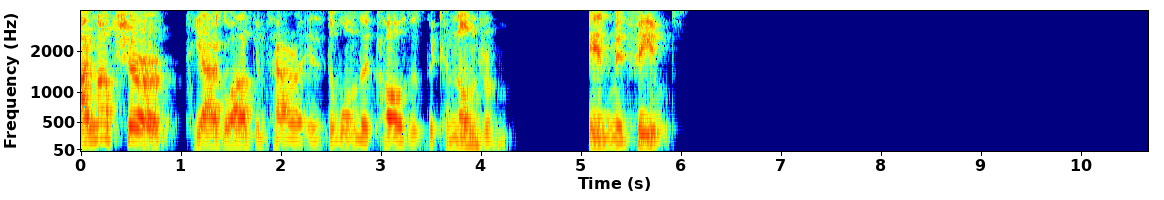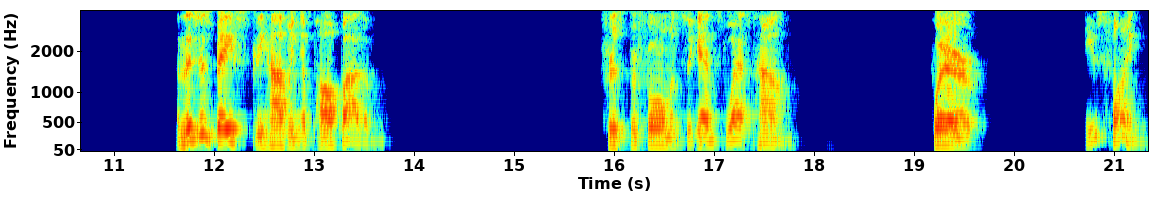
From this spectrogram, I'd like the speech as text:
I'm not sure Thiago Alcantara is the one that causes the conundrum in midfield. And this is basically having a pop at him for his performance against West Ham, where he was fine.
